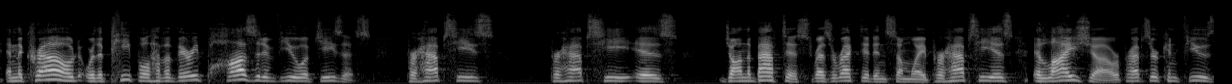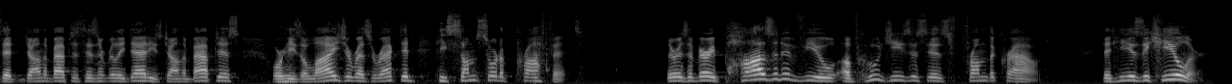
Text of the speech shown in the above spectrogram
And the crowd or the people have a very positive view of Jesus. Perhaps he's perhaps he is John the Baptist resurrected in some way. Perhaps he is Elijah, or perhaps they're confused that John the Baptist isn't really dead. He's John the Baptist, or he's Elijah resurrected. He's some sort of prophet there is a very positive view of who Jesus is from the crowd, that he is a healer.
